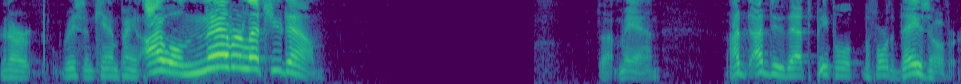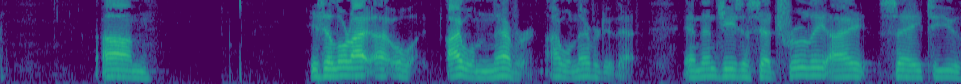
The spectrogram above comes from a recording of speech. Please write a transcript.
in our recent campaign? I will never let you down thought, man, I'd, I'd, do that to people before the day's over. Um, he said, Lord, I, I, will, I will never, I will never do that. And then Jesus said, Truly I say to you,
